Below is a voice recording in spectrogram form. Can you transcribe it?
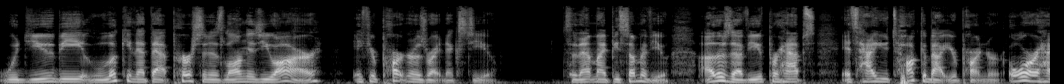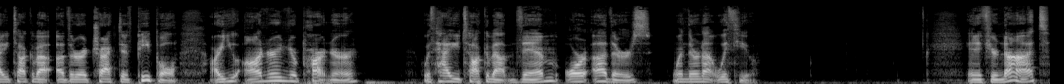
would you be looking at that person as long as you are if your partner is right next to you? So that might be some of you. Others of you, perhaps it's how you talk about your partner or how you talk about other attractive people. Are you honoring your partner with how you talk about them or others when they're not with you? And if you're not,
